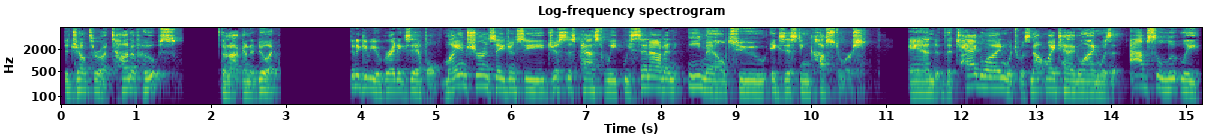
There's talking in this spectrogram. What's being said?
to jump through a ton of hoops, they're not going to do it. I'm going to give you a great example. My insurance agency, just this past week, we sent out an email to existing customers. And the tagline, which was not my tagline, was absolutely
